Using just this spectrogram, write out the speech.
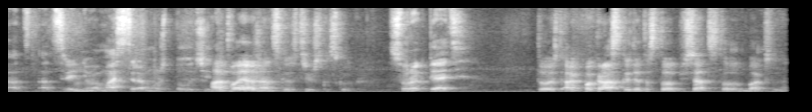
от, от среднего мастера может получить. А твоя женская стрижка сколько? 45. То есть, а покраска где-то 150-100 баксов, да?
